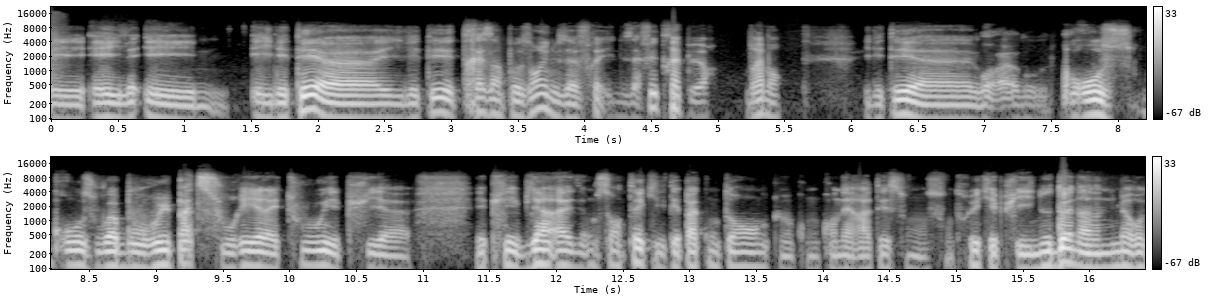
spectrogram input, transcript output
Et, et, et il, et, et il, était, euh, il était très imposant, il nous, a fait, il nous a fait très peur, vraiment. Il était euh, grosse, grosse voix bourrue, pas de sourire et tout. Et puis, euh, et puis bien, on sentait qu'il n'était pas content qu'on ait raté son, son, truc. Et puis, il nous donne un numéro,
